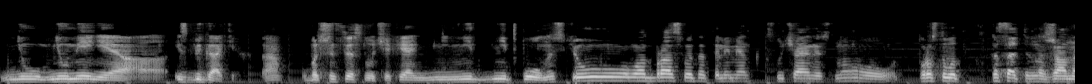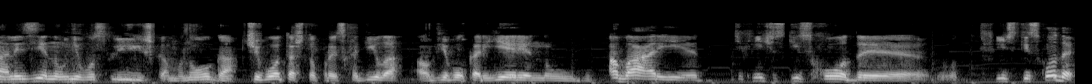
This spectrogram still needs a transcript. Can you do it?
неумение а, избегать их. Да? В большинстве случаев я не, не, не полностью отбрасываю этот элемент как случайность, но просто вот касательно Жана Ализи, ну, у него слишком много чего-то, что происходило а, в его карьере, ну, аварии, технические сходы. Вот, технические сходы,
